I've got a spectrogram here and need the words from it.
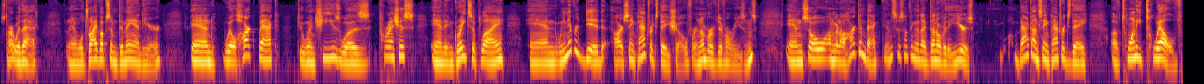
Start with that, and we'll drive up some demand here, and we'll hark back to when cheese was precious and in great supply. And we never did our St. Patrick's Day show for a number of different reasons. And so I'm going to harken back, and this is something that I've done over the years. Back on St. Patrick's Day of 2012,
